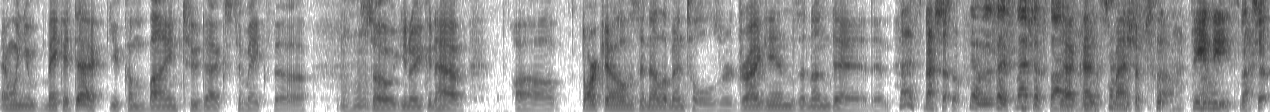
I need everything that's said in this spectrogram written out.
and when you make a deck, you combine two decks to make the So you know you can have uh, dark elves and elementals, or dragons and undead, and Nice smash up. stuff. Yeah, I was gonna say smash up style. Yeah, kind of smash up style. D and D smash up.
